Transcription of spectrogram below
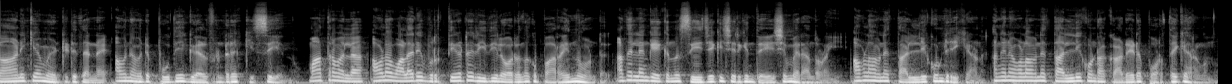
കാണിക്കാൻ വേണ്ടിയിട്ട് തന്നെ അവൻ അവന്റെ പുതിയ ഗേൾ ഫ്രണ്ടിനെ കിസ് ചെയ്യുന്നു. മാത്രമല്ല അവളെ വളരെ വൃത്തികെട്ട രീതിയിൽ ഓരോന്നൊക്കെ പറയുന്നുമുണ്ട്. അതെല്ലാം കേൾക്കുന്ന സി ജെക്ക് ശരിക്കും ദേഷ്യം വരാൻ തുടങ്ങി. അവൾ അവനെ തല്ലിക്കൊണ്ടിരിക്കുകയാണ്. അങ്ങനെ അവൾ അവനെ തല്ലിക്കൊണ്ട് ആ കടയുടെ പുറത്തേക്ക് ഇറങ്ങുന്നു.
